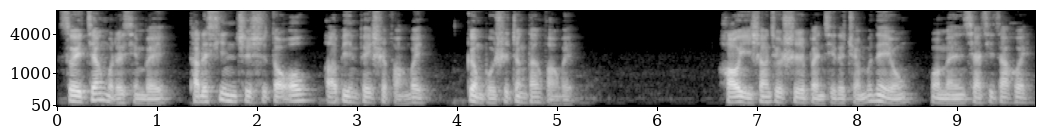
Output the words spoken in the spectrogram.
所以，江某的行为。它的性质是斗殴，而并非是防卫，更不是正当防卫。好，以上就是本期的全部内容，我们下期再会。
